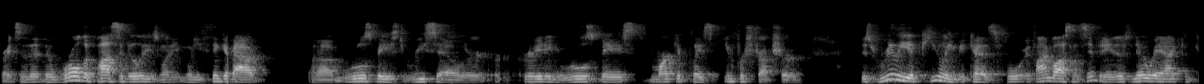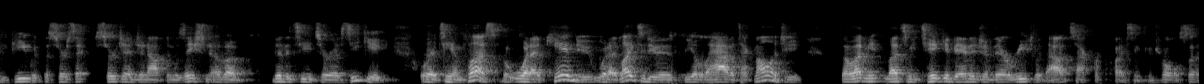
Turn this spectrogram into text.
right? So the, the world of possibilities when you, when you think about um, rules-based resale or, or creating rules-based marketplace infrastructure is really appealing because for if I'm Boston Symphony, there's no way I can compete with the search, search engine optimization of a Vivid Seats or a SeatGeek or a TM Plus. But what I can do, what I'd like to do is be able to have a technology that let me lets me take advantage of their reach without sacrificing control. So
